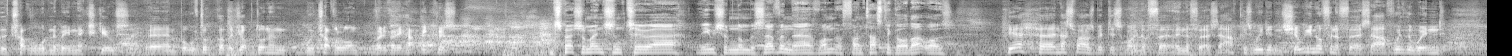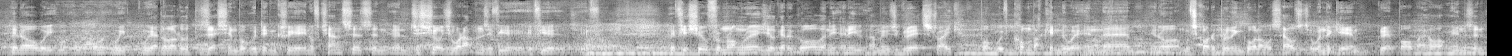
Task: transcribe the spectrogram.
the travel wouldn't have been an excuse. Um, but we've got the job done and we travel on very, very happy, Chris. And special mention to uh, Lewisham number seven there, what a fantastic goal that was. Yeah, uh, and that's why I was a bit disappointed in the first half because we didn't you enough in the first half with the wind. You know, we we, we, we had a lot of the possession, but we didn't create enough chances, and, and it just shows you what happens if you if you if, if you shoot from long range, you'll get a goal. And, he, and he, I mean, it was a great strike, but we've come back into it, and um, you know, and we've scored a brilliant goal ourselves to win the game. Great ball by Hawkins and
